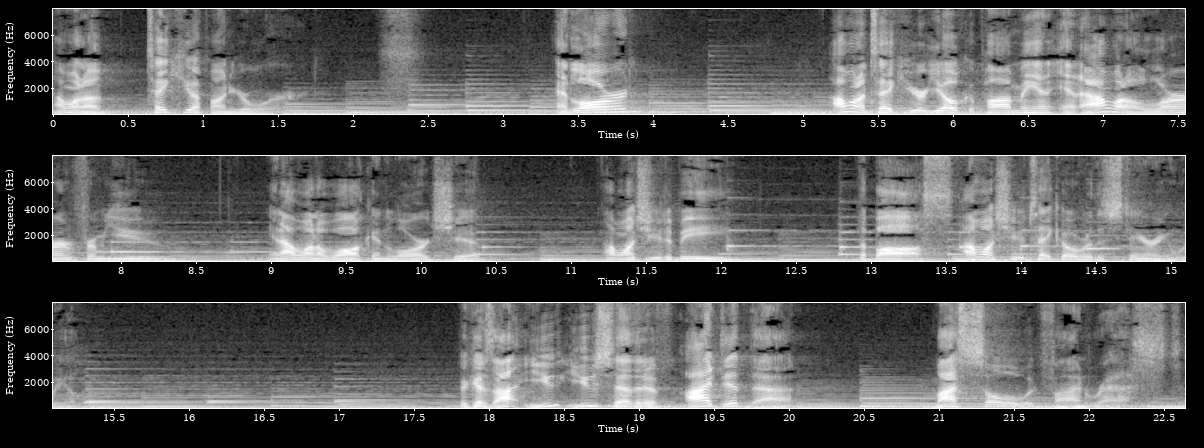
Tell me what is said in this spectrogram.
I want to take you up on your word. And Lord, I want to take your yoke upon me and, and I want to learn from you and I want to walk in lordship. I want you to be the boss. I want you to take over the steering wheel. Because I, you, you said that if I did that, my soul would find rest.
